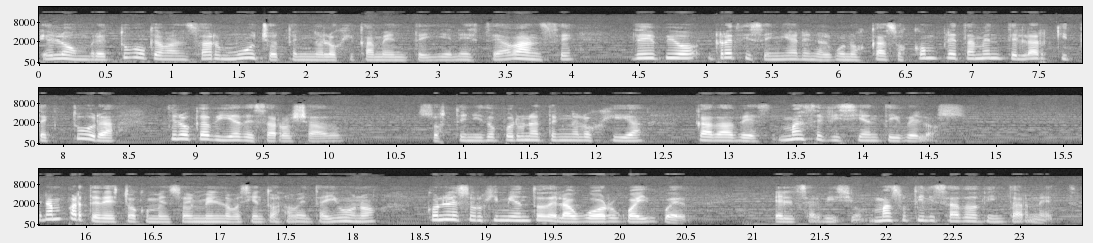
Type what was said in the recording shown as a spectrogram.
el hombre tuvo que avanzar mucho tecnológicamente y en este avance debió rediseñar en algunos casos completamente la arquitectura de lo que había desarrollado, sostenido por una tecnología cada vez más eficiente y veloz. Gran parte de esto comenzó en 1991 con el surgimiento de la World Wide Web, el servicio más utilizado de Internet.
